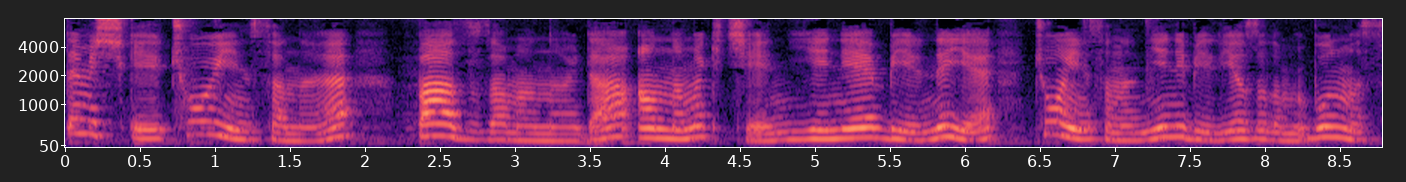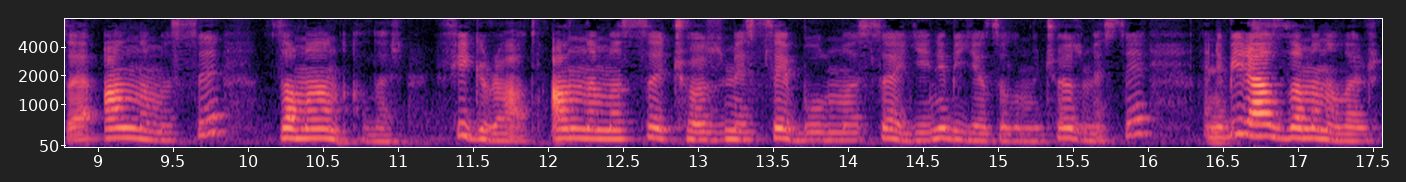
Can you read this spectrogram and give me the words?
demiş ki çoğu insanı bazı zamanlarda anlamak için yeni bir neyi, çoğu insanın yeni bir yazılımı bulması, anlaması zaman alır. Figure out, anlaması, çözmesi, bulması, yeni bir yazılımı çözmesi hani biraz zaman alır.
